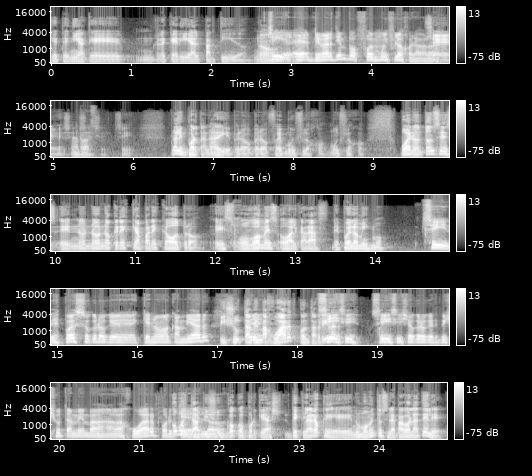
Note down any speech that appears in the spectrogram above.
que tenía que requería el partido, ¿no? Sí, el primer tiempo fue muy flojo, la verdad. Sí, sí, sí, sí, sí. No le importa a nadie, pero, pero fue muy flojo, muy flojo. Bueno, entonces, eh, no, no, ¿no crees que aparezca otro? Es o Gómez o Alcaraz. Después lo mismo. Sí, después yo creo que, que no va a cambiar. ¿Pichu también Eh, va a jugar contra Sí, River? sí, sí, sí, yo creo que Pichu también va, va a jugar porque ¿Cómo está lo- Pichu, Coco? Porque declaró que en un momento se le apagó la tele,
